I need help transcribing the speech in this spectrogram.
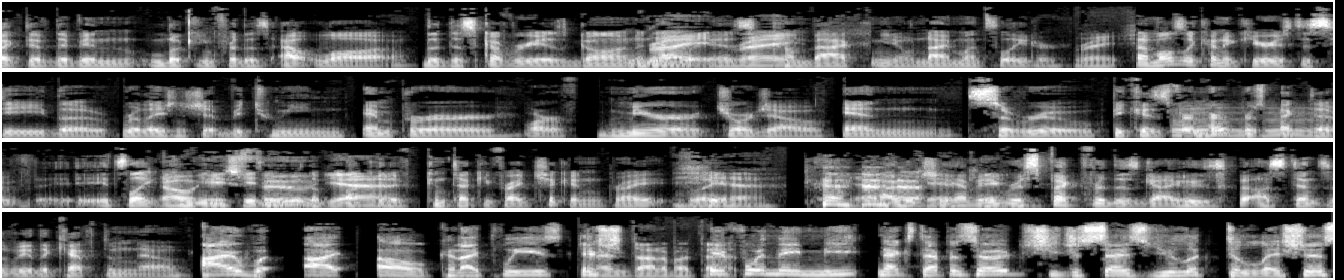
perspective, they've been looking for this outlaw. The discovery is gone, and Right, now it has right. come back. You know, nine months later. Right. I'm also kind of curious to see the relationship between Emperor or Mirror Georgiou and Saru, because from her Mhm, perspective, it's like Oh, he's communicating with a food, bucket yeah. of Kentucky Fried Chicken, right? Like, yeah. Why would she Okay, have any respect for this guy who's ostensibly the captain now? I w- I oh, could I please? I If hadn't thought about that. if when they meet next episode, she just says, "You look delicious,"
